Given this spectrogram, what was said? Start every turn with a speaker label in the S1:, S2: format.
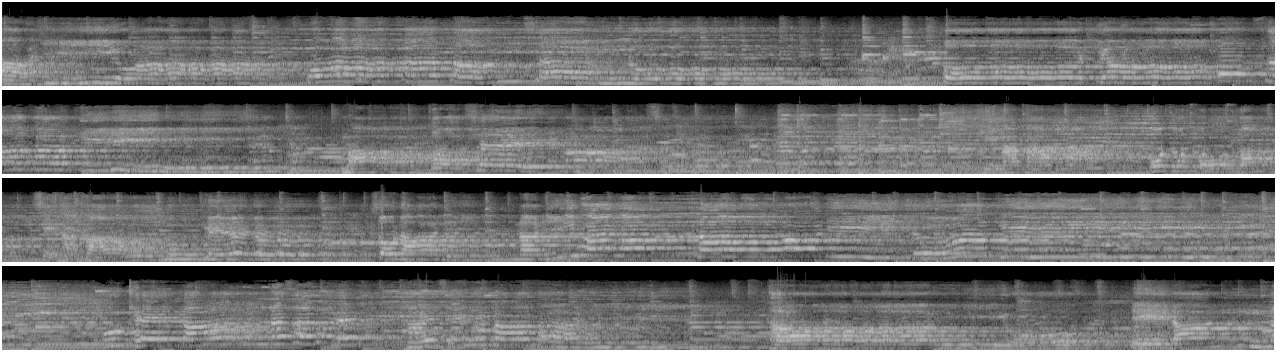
S1: 啊，希望花儿常常怒，多娇桑巴蒂尼，妈妈，我做错了，谁能？空になりはなりつき受けた情け返せぬままに旅を選んだ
